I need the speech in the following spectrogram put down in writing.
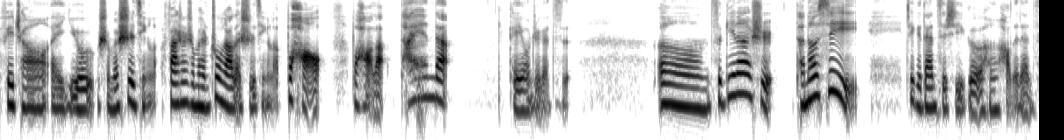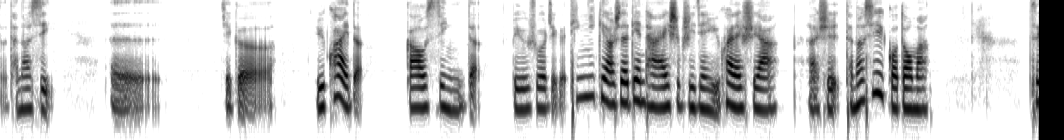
非常哎有什么事情了，发生什么很重要的事情了，不好不好了，大変だ，可以用这个词。嗯，次呢是楽しい，这个单词是一个很好的单词，楽しい，呃，这个愉快的、高兴的。比如说，这个听 Niki 老师的电台是不是一件愉快的事啊？啊，是楽しいこと吗？ 次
